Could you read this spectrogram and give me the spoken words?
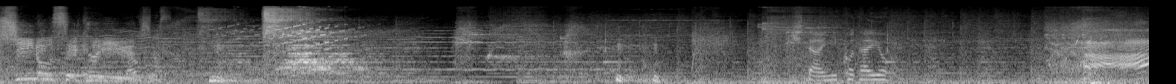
死の世界へ 期待に応えよう。はあ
